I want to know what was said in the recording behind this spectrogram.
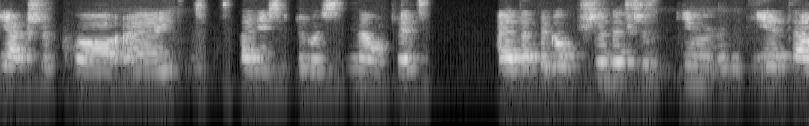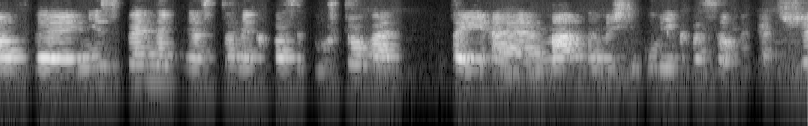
jak szybko jesteśmy w stanie się czegoś nauczyć. Dlatego przede wszystkim dieta w niezbędne na kwasy tłuszczowe. Tutaj e, mam na myśli głównie kwasy omega-3.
